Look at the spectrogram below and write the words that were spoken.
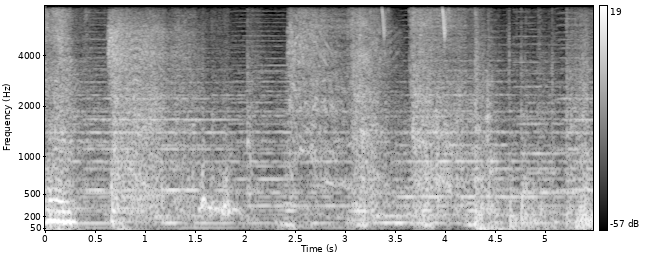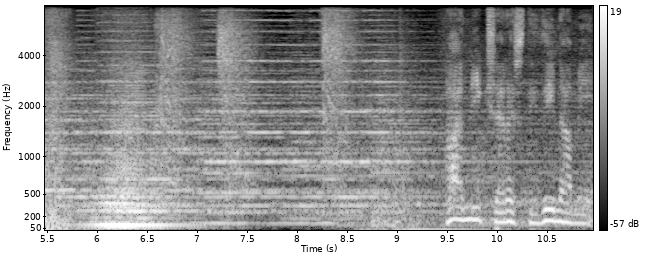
Αν ήξερες τη δύναμη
